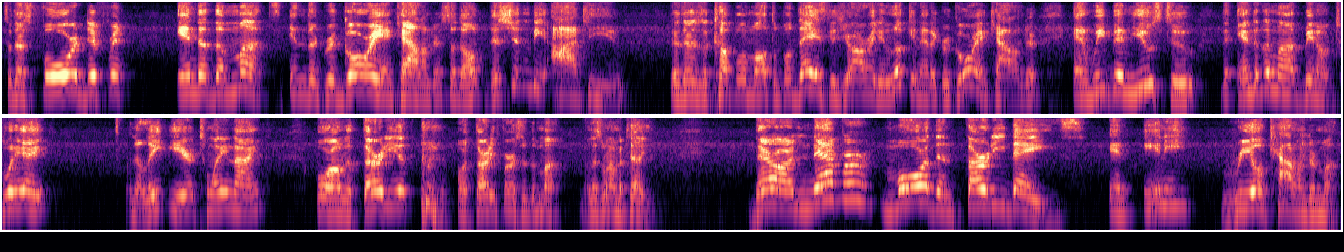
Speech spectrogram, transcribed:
So there's four different end of the months in the Gregorian calendar. So don't this shouldn't be odd to you that there's a couple of multiple days because you're already looking at a Gregorian calendar. And we've been used to the end of the month being on 28th, an leap year, 29th, or on the 30th or 31st of the month. Now, listen what I'm going to tell you. There are never more than 30 days in any real calendar month.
